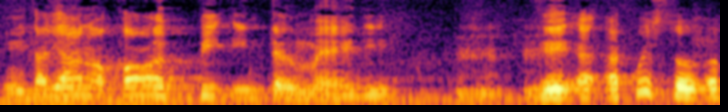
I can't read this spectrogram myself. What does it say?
in italiano corpi intermedi. E a, a, questo, a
